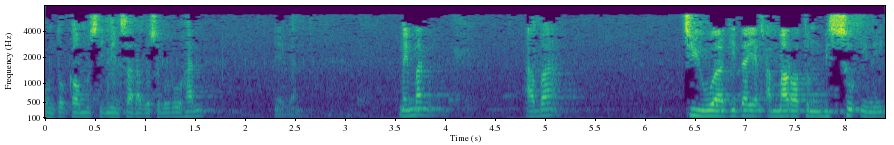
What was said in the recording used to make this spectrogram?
untuk kaum muslimin secara keseluruhan ya kan memang apa jiwa kita yang amaratun bisu ini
